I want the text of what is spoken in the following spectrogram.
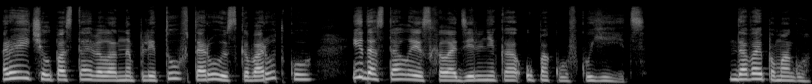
Рэйчел поставила на плиту вторую сковородку и достала из холодильника упаковку яиц. «Давай помогу».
